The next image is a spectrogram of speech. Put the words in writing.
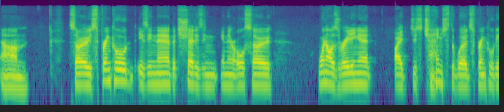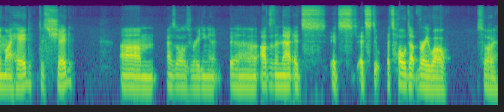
Um, so sprinkled is in there, but shed is in, in there also. When I was reading it, I just changed the word sprinkled in my head to shed um, as I was reading it. Uh, other than that, it's it's it's still it's holds up very well. So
